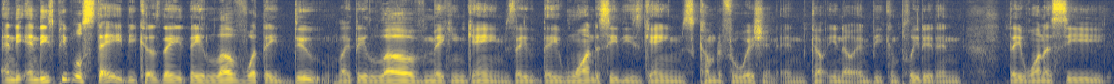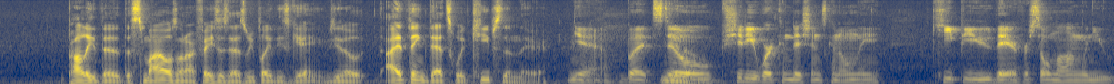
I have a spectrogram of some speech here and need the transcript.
and the, and these people stay because they they love what they do. Like they love making games. They they want to see these games come to fruition and co- you know and be completed. And they want to see probably the the smiles on our faces as we play these games you know. I think that's what keeps them there Yeah, but still, shitty work conditions can only keep you there for so long. When you,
